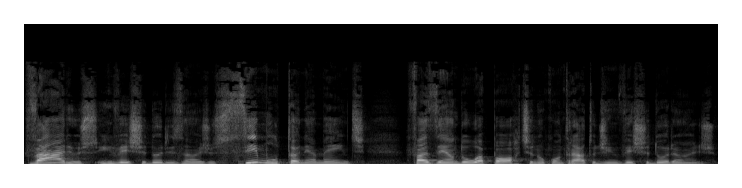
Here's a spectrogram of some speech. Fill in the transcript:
vários investidores anjos simultaneamente fazendo o aporte no contrato de investidor anjo.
